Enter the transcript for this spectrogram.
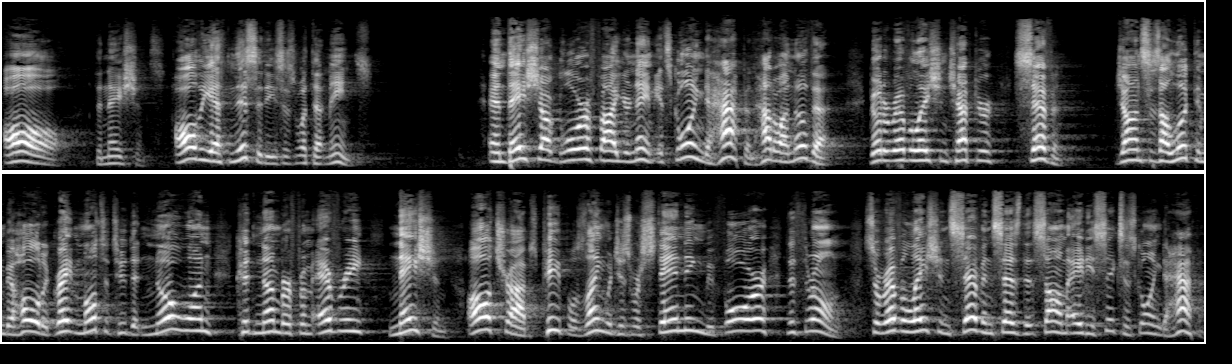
All the nations. All the ethnicities is what that means. And they shall glorify your name. It's going to happen. How do I know that? Go to Revelation chapter 7. John says, I looked and behold, a great multitude that no one could number from every nation. All tribes, peoples, languages were standing before the throne. So Revelation 7 says that Psalm 86 is going to happen.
